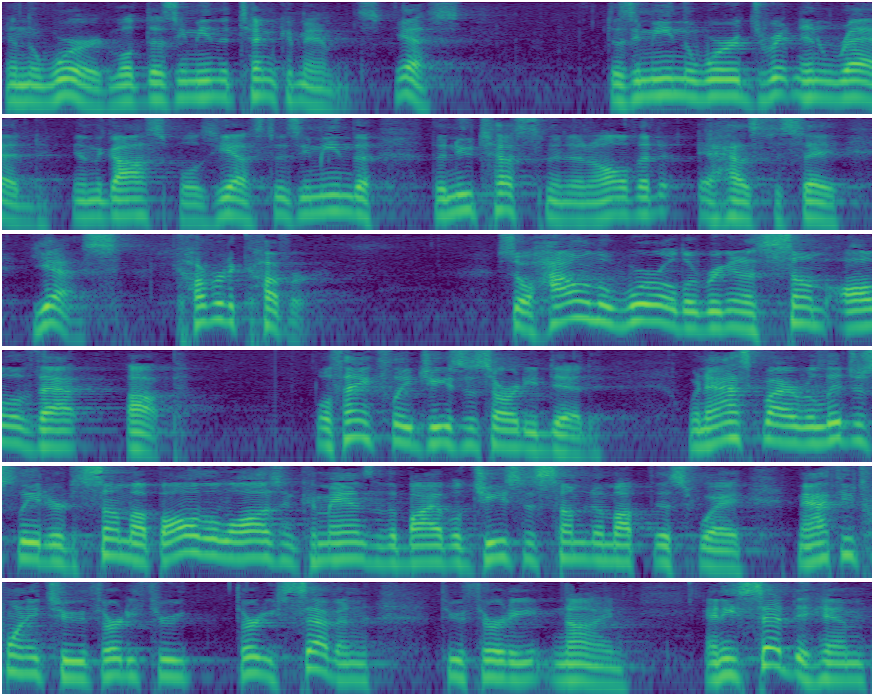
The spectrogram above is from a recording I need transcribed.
and the word? Well, does he mean the Ten Commandments? Yes. Does he mean the words written in red in the Gospels? Yes. Does he mean the, the New Testament and all that it has to say? Yes. Cover to cover. So, how in the world are we going to sum all of that up? Well, thankfully, Jesus already did. When asked by a religious leader to sum up all the laws and commands of the Bible, Jesus summed them up this way Matthew 22, 33, 37 through 39. And he said to him,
